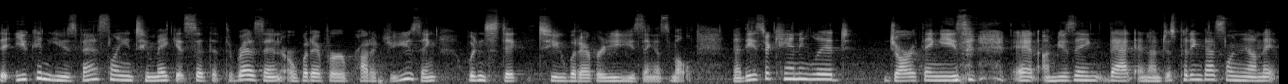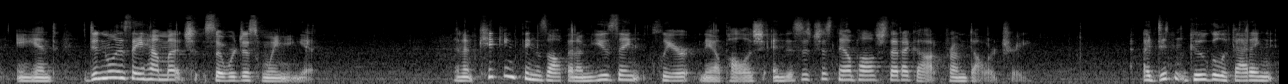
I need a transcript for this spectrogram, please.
that you can use Vaseline to make it so that the resin or whatever product you're using wouldn't stick to whatever you're using as mold. Now, these are canning lid jar thingies and I'm using that and I'm just putting Vaseline on it and didn't really say how much so we're just winging it and I'm kicking things off and I'm using clear nail polish and this is just nail polish that I got from Dollar Tree. I didn't Google if adding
